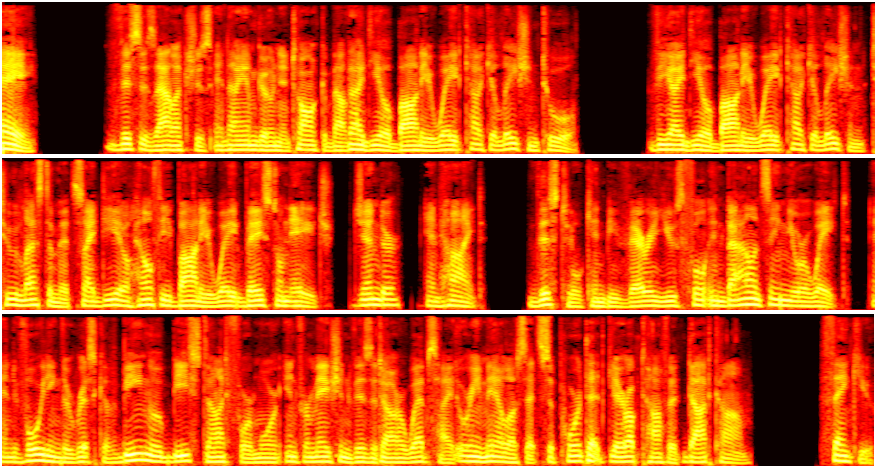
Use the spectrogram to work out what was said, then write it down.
Hey. This is Alexis and I am going to talk about Ideal Body Weight Calculation Tool. The Ideal Body Weight Calculation Tool estimates ideal healthy body weight based on age, gender, and height. This tool can be very useful in balancing your weight and avoiding the risk of being obese. For more information visit our website or email us at support at Thank you.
